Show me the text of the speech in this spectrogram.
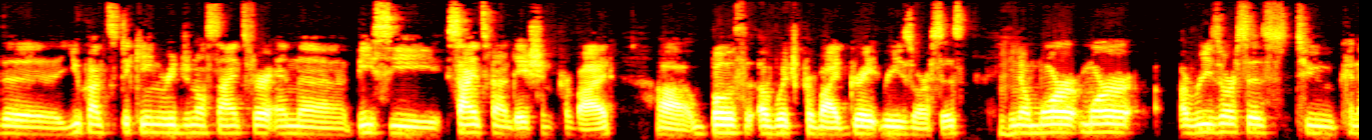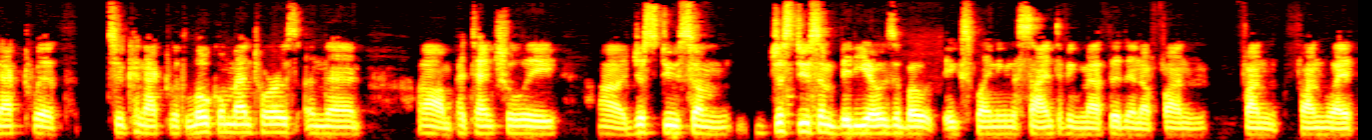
the Yukon Stikine Regional Science Fair and the BC Science Foundation provide, uh, both of which provide great resources. Mm-hmm. You know, more more uh, resources to connect with to connect with local mentors, and then um, potentially uh, just do some just do some videos about explaining the scientific method in a fun fun fun way.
